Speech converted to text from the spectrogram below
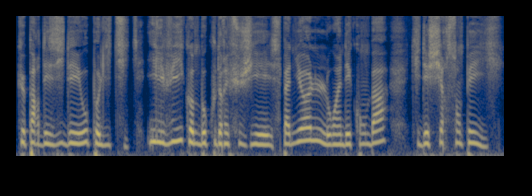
que par des idéaux politiques. Il vit comme beaucoup de réfugiés espagnols, loin des combats qui déchirent son pays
